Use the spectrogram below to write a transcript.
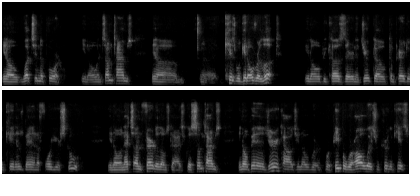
you know, what's in the portal, you know, and sometimes, you know, um, uh, kids will get overlooked, you know, because they're in a JUCO compared to a kid who's been in a four-year school, you know, and that's unfair to those guys because sometimes, you know, being in a junior college, you know, where where people were always recruiting kids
